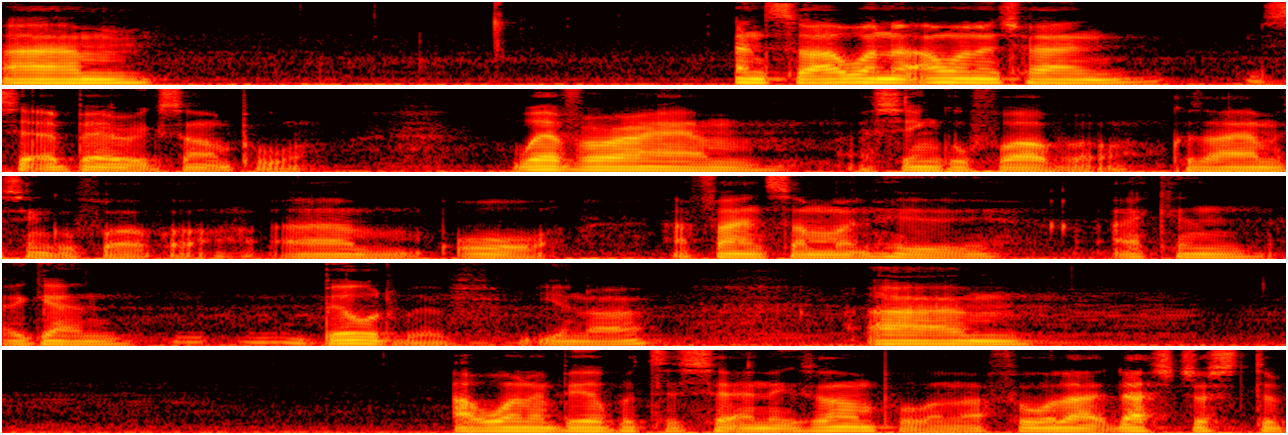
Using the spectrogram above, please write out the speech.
Um, and so I wanna I wanna try and set a better example, whether I am a single father because I am a single father, um, or I find someone who I can again build with, you know. Um, I want to be able to set an example, and I feel like that's just the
